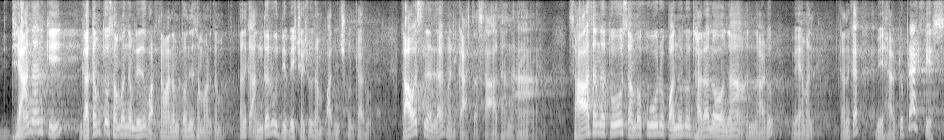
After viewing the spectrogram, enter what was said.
ధ్యానానికి గతంతో సంబంధం లేదు వర్తమానంతోనే సమర్థం కనుక అందరూ దివ్య సంపాదించుకుంటారు. కావలసినల్లా మరి కాస్త సాధన. సాధనతో సమకూరు పనులు ధరలోన అన్నాడు వేమన. కనుక వీ హ్యావ్ టు ప్రాక్టీస్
